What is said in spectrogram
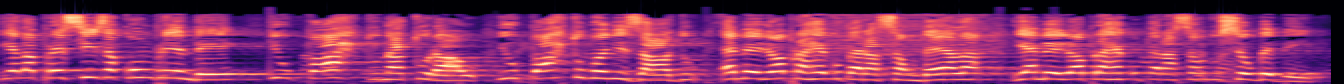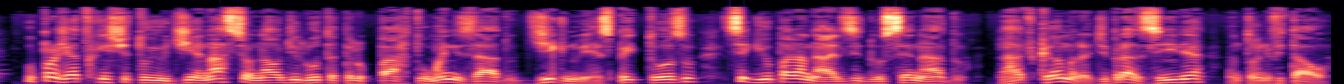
e ela precisa compreender que o parto natural e o parto humanizado é melhor para a recuperação dela e é melhor para a recuperação do seu bebê. O projeto que institui o Dia Nacional de Luta pelo Parto Humanizado, Digno e Respeitoso seguiu para análise do Senado. Da Rádio Câmara de Brasília, Antônio Vital.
